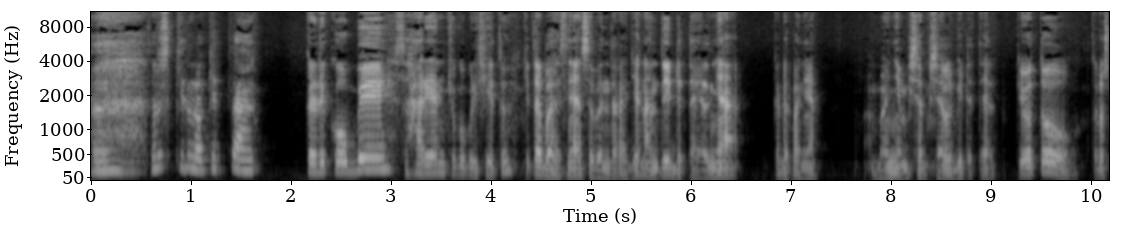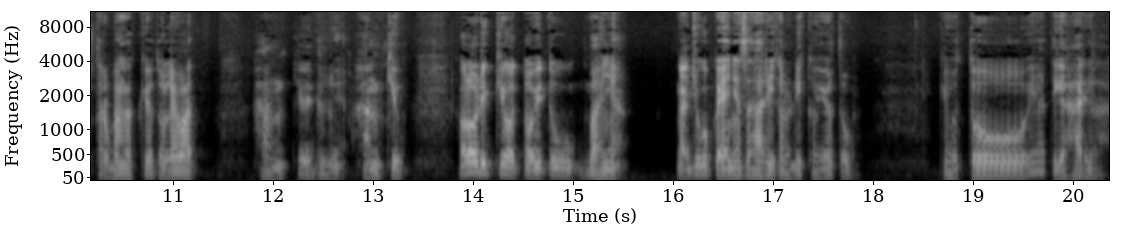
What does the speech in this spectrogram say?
terus kalau kita ke Kobe seharian cukup di situ. Kita bahasnya sebentar aja nanti detailnya ke depannya. Banyak bisa bisa lebih detail. Kyoto terus terbang ke Kyoto lewat Hankyu dulu ya Hankyu kalau di Kyoto itu banyak. Nggak cukup kayaknya sehari kalau di Kyoto. Kyoto ya tiga hari lah.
